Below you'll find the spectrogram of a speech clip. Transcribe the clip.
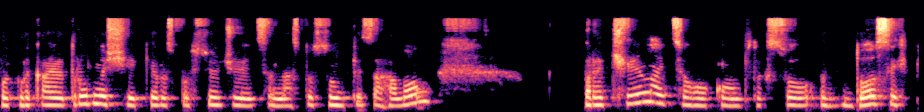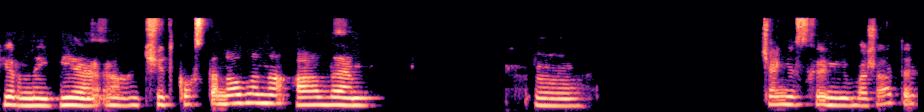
викликає труднощі, які розповсюджуються на стосунки загалом. Причина цього комплексу до сих пір не є е, чітко встановлена, але вчені схильні вважати,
